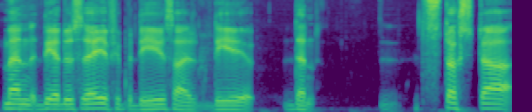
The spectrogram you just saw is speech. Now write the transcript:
Men det du säger Fippe, det är ju så här, det är den största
